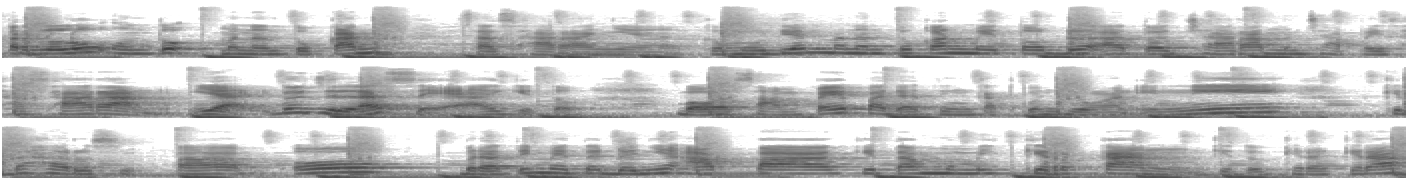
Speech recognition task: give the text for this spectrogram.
perlu untuk menentukan sasarannya. Kemudian menentukan metode atau cara mencapai sasaran. Ya, itu jelas ya gitu. Bahwa sampai pada tingkat kunjungan ini kita harus uh, oh, berarti metodenya apa? Kita memikirkan gitu. Kira-kira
